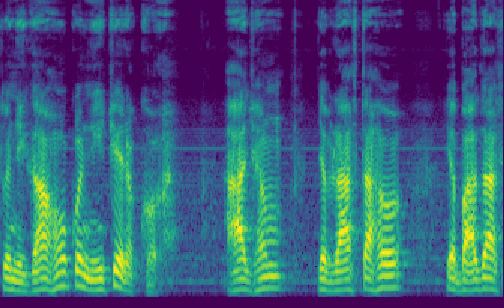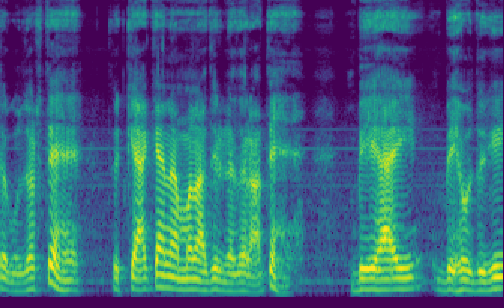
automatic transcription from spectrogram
तो निगाहों को नीचे रखो। आज हम जब रास्ता हो या बाज़ार से गुज़रते हैं तो क्या क्या ना मनाजिर नज़र आते हैं? बेहाई, बेहूदगी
